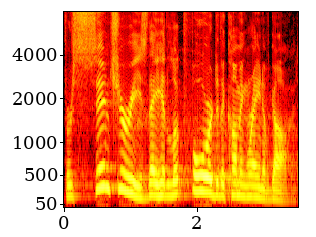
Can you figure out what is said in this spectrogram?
For centuries, they had looked forward to the coming reign of God.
